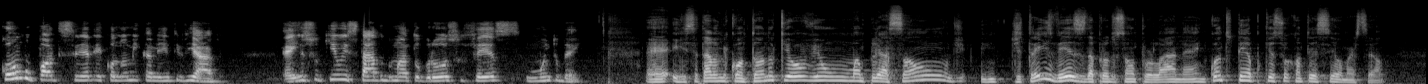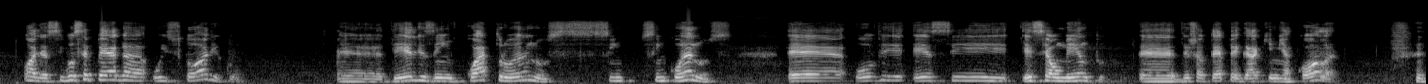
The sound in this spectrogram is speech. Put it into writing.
como pode ser economicamente viável. É isso que o estado do Mato Grosso fez muito bem. É, e você estava me contando que houve uma ampliação de, de, três vezes da produção por lá, né? Em quanto tempo que isso aconteceu, Marcelo? Olha, se você pega o histórico é, deles em quatro anos, cinco, cinco anos, é, houve esse, esse aumento. É, deixa eu até pegar aqui minha cola.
